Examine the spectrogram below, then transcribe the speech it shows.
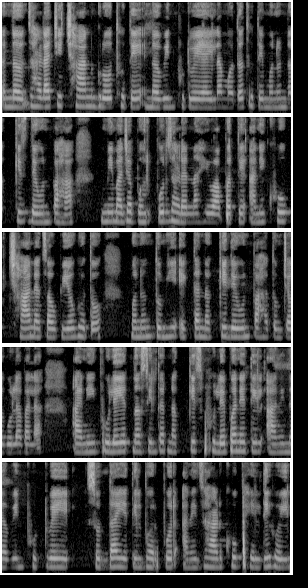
न झाडाची छान ग्रोथ होते. नवीन फुटवे यायला मदत होते. म्हणून नक्कीच देऊन पहा. मी माझ्या भरपूर झाडांना हे वापरते आणि खूप छान याचा उपयोग होतो. म्हणून तुम्ही एकदा नक्की देऊन पहा तुमच्या गुलाबाला. आणि फुले येत नसतील तर नक्कीच फुले पण येतील आणि नवीन फुटवे सुद्धा येतील भरपूर आणि झाड खूप हेल्दी होईल.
